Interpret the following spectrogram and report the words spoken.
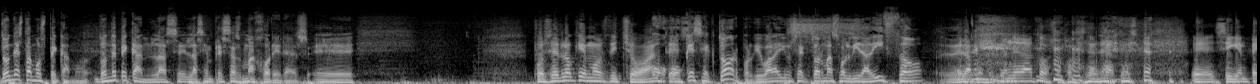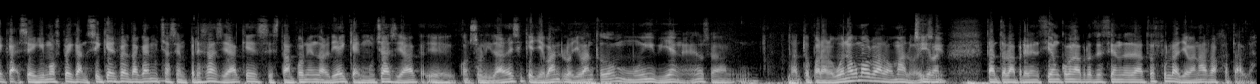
¿Dónde estamos pecamos? ¿Dónde pecan las, las empresas majoreras? Eh, pues es lo que hemos dicho antes. ¿O, qué sector? Porque igual hay un sector más olvidadizo. En la protección de datos, eh, siguen seguimos pecando. Sí que es verdad que hay muchas empresas ya que se están poniendo al día y que hay muchas ya eh, consolidadas y que llevan lo llevan todo muy bien. ¿eh? O sea, tanto para lo bueno como para lo malo. Tanto la prevención como la protección de datos pues la llevan a rajatabla.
